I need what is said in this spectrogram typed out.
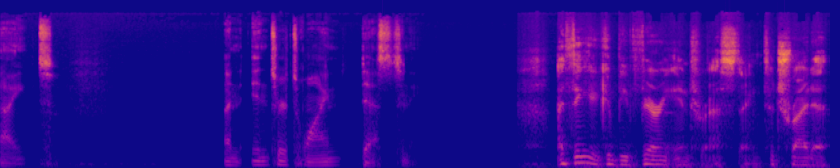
Knight. an intertwined destiny. I think it could be very interesting to try to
